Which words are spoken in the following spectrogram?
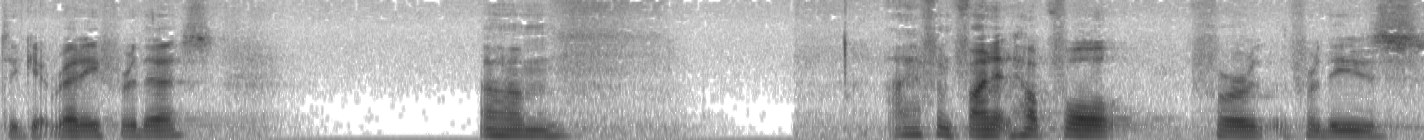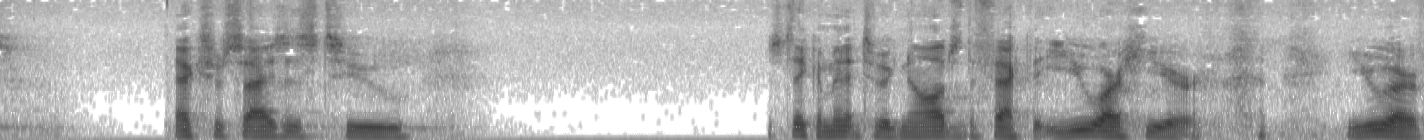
to get ready for this. Um, I often find it helpful for, for these exercises to just take a minute to acknowledge the fact that you are here. You are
